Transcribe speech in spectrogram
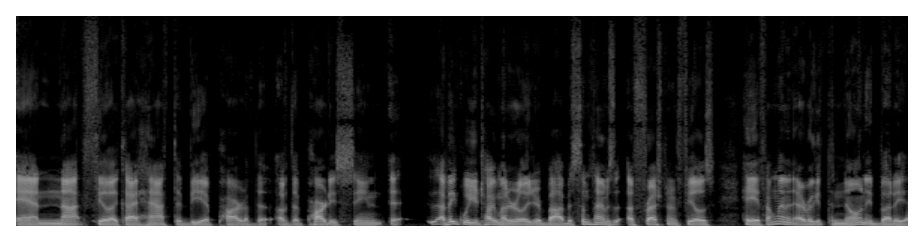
and not feel like I have to be a part of the of the party scene. Eh, I think what you're talking about earlier, Bob, is sometimes a freshman feels, hey, if I'm going to ever get to know anybody,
